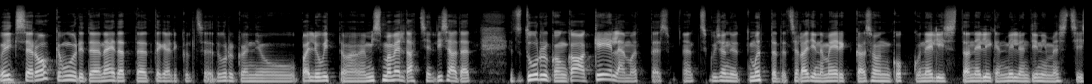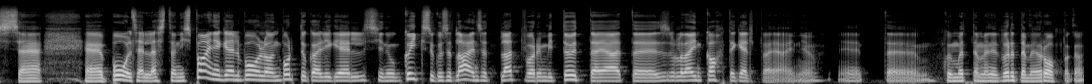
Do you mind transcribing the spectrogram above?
võiks rohkem uurida ja näidata, et tegelikult see turg on ju palju huvitavam ja mis ma veel tahtsin lisada, et. et see turg on ka keele mõttes, et kui sa nüüd mõtled, et see Ladina-Ameerikas on kokku nelisada nelikümmend miljonit inimest, siis äh, pool sellest on hispaania keel, pool on portugali keel, sinu kõiksugused lahendused, platvormid, töötajad, sul on ainult kahte keelt vaja, on ju, et äh, kui mõtleme nüüd, võrdleme Euroopaga,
